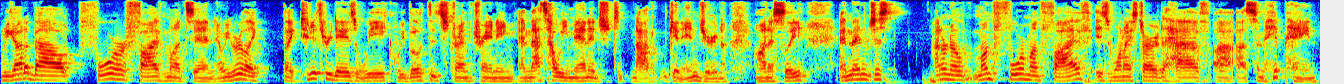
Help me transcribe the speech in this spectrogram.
we got about four or five months in and we were like like two to three days a week. We both did strength training and that's how we managed to not get injured, honestly. And then just I don't know, month four, month five is when I started to have uh, uh some hip pain.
